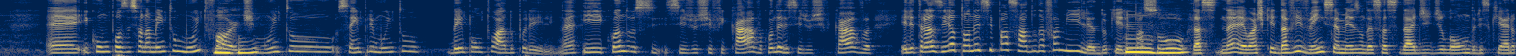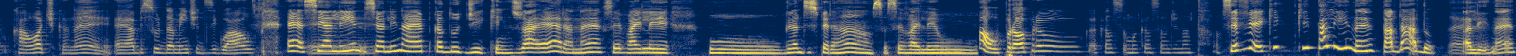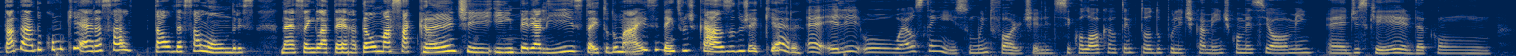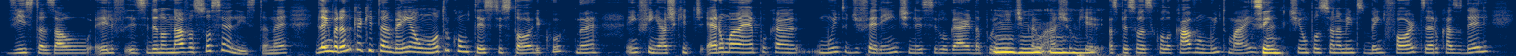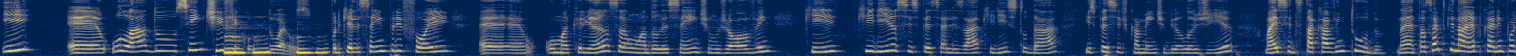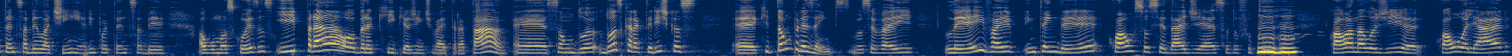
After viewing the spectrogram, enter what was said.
É, e com um posicionamento muito forte, uhum. muito sempre muito bem pontuado por ele, né? E quando se, se justificava, quando ele se justificava, ele trazia à tona esse passado da família, do que ele uhum. passou, das, né? Eu acho que da vivência mesmo dessa cidade de Londres, que era caótica, né? É absurdamente desigual. É, se, é... Ali, se ali na época do Dickens já era, né? Você vai ler o Grandes Esperanças, você vai ler o. Ah, o próprio canção, uma canção de Natal. Você vê que, que tá ali, né? Tá dado é. ali, né? Tá dado como que era essa tal dessa Londres, nessa né? Inglaterra tão massacrante e, uhum. imperialista e tudo mais, e dentro de casa do jeito que era. É, ele, o Wells tem isso muito forte. Ele se coloca o tempo todo politicamente como esse homem é, de esquerda, com vistas ao. Ele, ele, se denominava socialista, né? Lembrando que aqui também é um outro contexto histórico, né? Enfim, acho que era uma época muito diferente nesse lugar da política. Uhum, eu acho uhum. que as pessoas se colocavam muito mais, Sim. Né? tinham posicionamentos bem fortes, era o caso dele. E é, o lado científico uhum, do Wells, uhum. porque ele sempre foi é, uma criança, um adolescente, um jovem que queria se especializar, queria estudar especificamente biologia, mas se destacava em tudo, né? Tá certo que na época era importante saber latim, era importante saber algumas coisas. E para a obra aqui que a gente vai tratar, é, são duas características é, que estão presentes. Você vai ler e vai entender qual sociedade é essa do futuro, uhum. qual analogia, qual olhar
